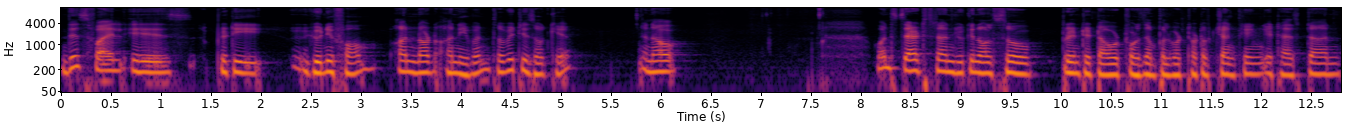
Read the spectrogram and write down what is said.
this file is pretty uniform and not uneven so which is okay. Now once that's done you can also print it out for example what sort of chunking it has done.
